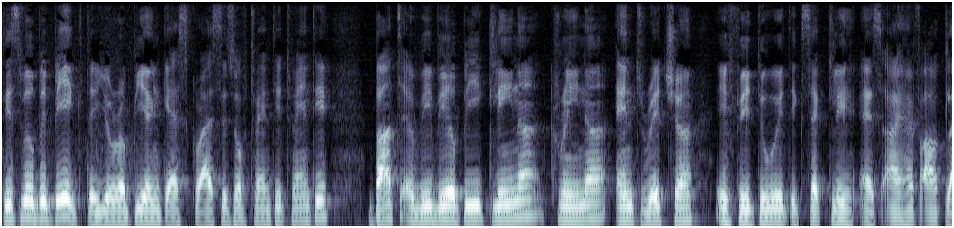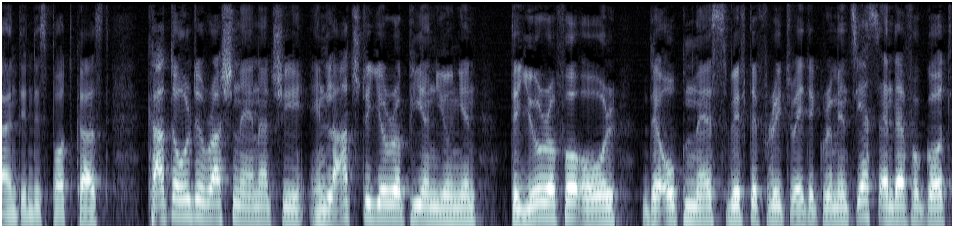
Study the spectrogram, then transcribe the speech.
This will be big, the European gas crisis of 2020 but uh, we will be cleaner, greener, and richer if we do it exactly as I have outlined in this podcast. Cut all the Russian energy, enlarge the European Union, the euro for all, the openness with the free trade agreements. Yes, and I forgot,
